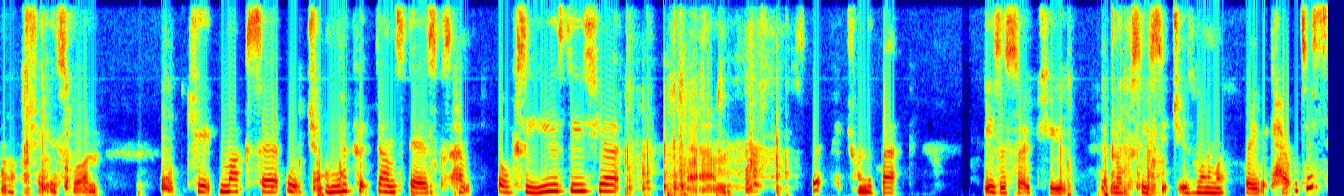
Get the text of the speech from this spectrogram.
I'll show you this one. Cute mug set, which I'm going to put downstairs because I haven't obviously used these yet. Um, picture on the back. These are so cute. And obviously Stitch is one of my favourite characters.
